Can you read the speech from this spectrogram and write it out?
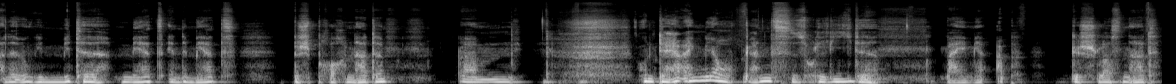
gerade irgendwie Mitte März, Ende März besprochen hatte. Ähm, und der eigentlich auch ganz solide bei mir abgeschlossen hat.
